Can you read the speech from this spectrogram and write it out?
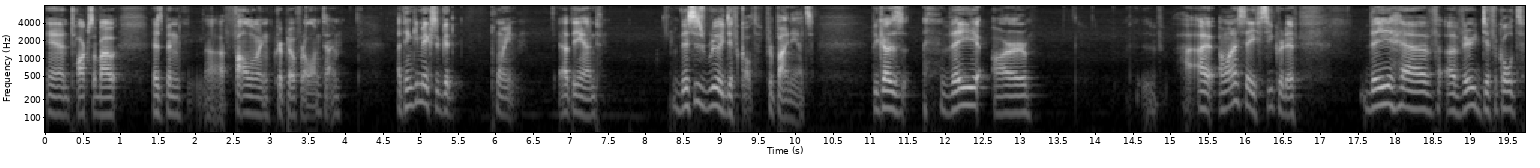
and talks about has been uh, following crypto for a long time. I think he makes a good point at the end. This is really difficult for Binance because they are, I, I want to say secretive. They have a very difficult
